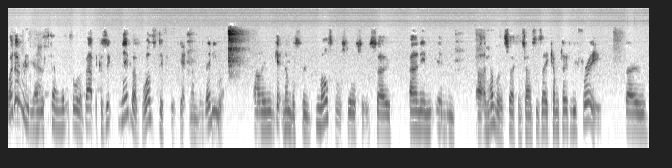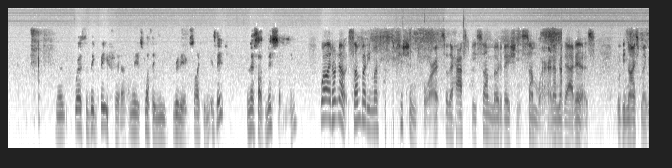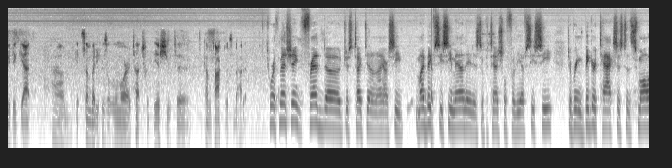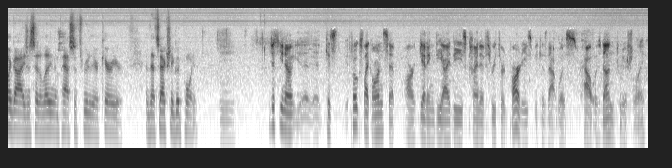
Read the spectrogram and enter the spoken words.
Well, I don't really understand what it's all about because it never was difficult to get numbers anyway. I mean, you get numbers through multiple sources. So, and in in uh, a number of circumstances, they come totally free. So, you know, where's the big beef here? I mean, it's nothing really exciting, is it? Unless I've missed something. Well, I don't know. Somebody must have petitioned for it, so there has to be some motivation somewhere, and I'm know that is. It would be nice maybe to get um, get somebody who's a little more in touch with the issue to come talk to us about it. It's worth mentioning, Fred uh, just typed in on IRC, my big FCC mandate is the potential for the FCC to bring bigger taxes to the smaller guys instead of letting them pass it through to their carrier. And that's actually a good point. Mm. Just, you know, because folks like OnSip are getting DIDs kind of through third parties because that was how it was done traditionally.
